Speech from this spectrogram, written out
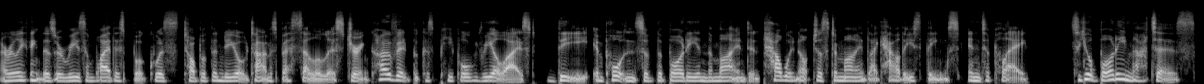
I really think there's a reason why this book was top of the New York Times bestseller list during COVID because people realized the importance of the body and the mind and how we're not just a mind, like how these things interplay. So your body matters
